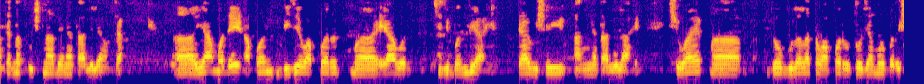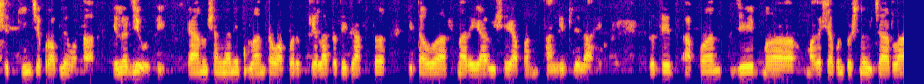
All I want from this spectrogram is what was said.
त्यांना सूचना देण्यात आलेल्या होत्या. यामध्ये आपण डीजे वापर यावरची जी बंदी आहे त्याविषयी सांगण्यात आलेलं आहे. शिवाय जो गुलालाचा वापर होतो ज्यामुळे बरेचसे स्किनचे प्रॉब्लेम होतात एलर्जी होती त्या अनुषंगाने फुलांचा वापर केला तर ते जास्त हितावह असणारे याविषयी आपण सांगितलेलं आहे. तसेच आपण जे मागाशी आपण प्रश्न विचारला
